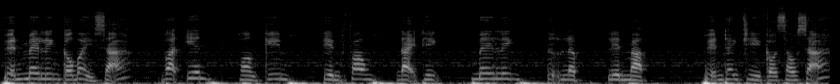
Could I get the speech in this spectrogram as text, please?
Huyện Mê Linh có 7 xã, Vạn Yên, Hoàng Kim, Tiền Phong, Đại Thịnh, Mê Linh, Tự Lập, Liên Mạc. Huyện Thanh Trì có 6 xã,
